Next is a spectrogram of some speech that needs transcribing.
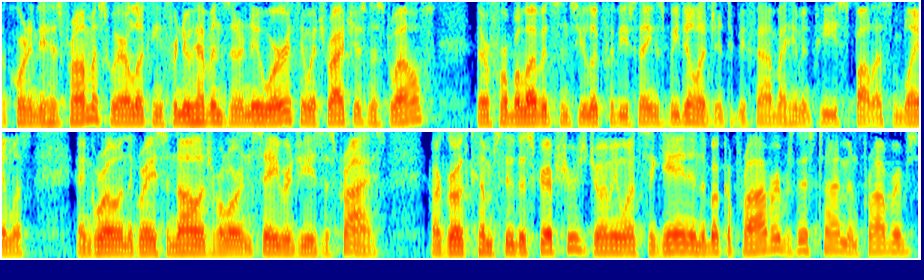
According to his promise, we are looking for new heavens and a new earth in which righteousness dwells. Therefore, beloved, since you look for these things, be diligent to be found by him in peace, spotless and blameless, and grow in the grace and knowledge of our Lord and Savior Jesus Christ. Our growth comes through the Scriptures. Join me once again in the book of Proverbs, this time in Proverbs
